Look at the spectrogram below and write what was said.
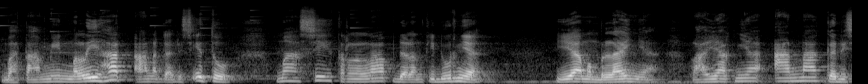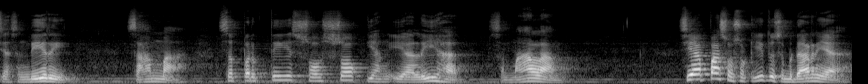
Mbah Tamin melihat anak gadis itu masih terlelap dalam tidurnya. Ia membelainya layaknya anak gadisnya sendiri. Sama seperti sosok yang ia lihat semalam. Siapa sosok itu sebenarnya?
